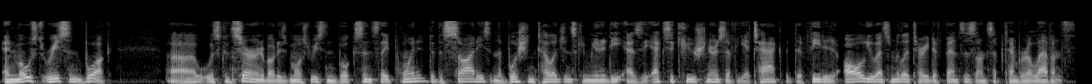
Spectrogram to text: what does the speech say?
And most recent book uh, was concerned about his most recent book since they pointed to the Saudis and the Bush intelligence community as the executioners of the attack that defeated all U.S. military defenses on September 11th,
